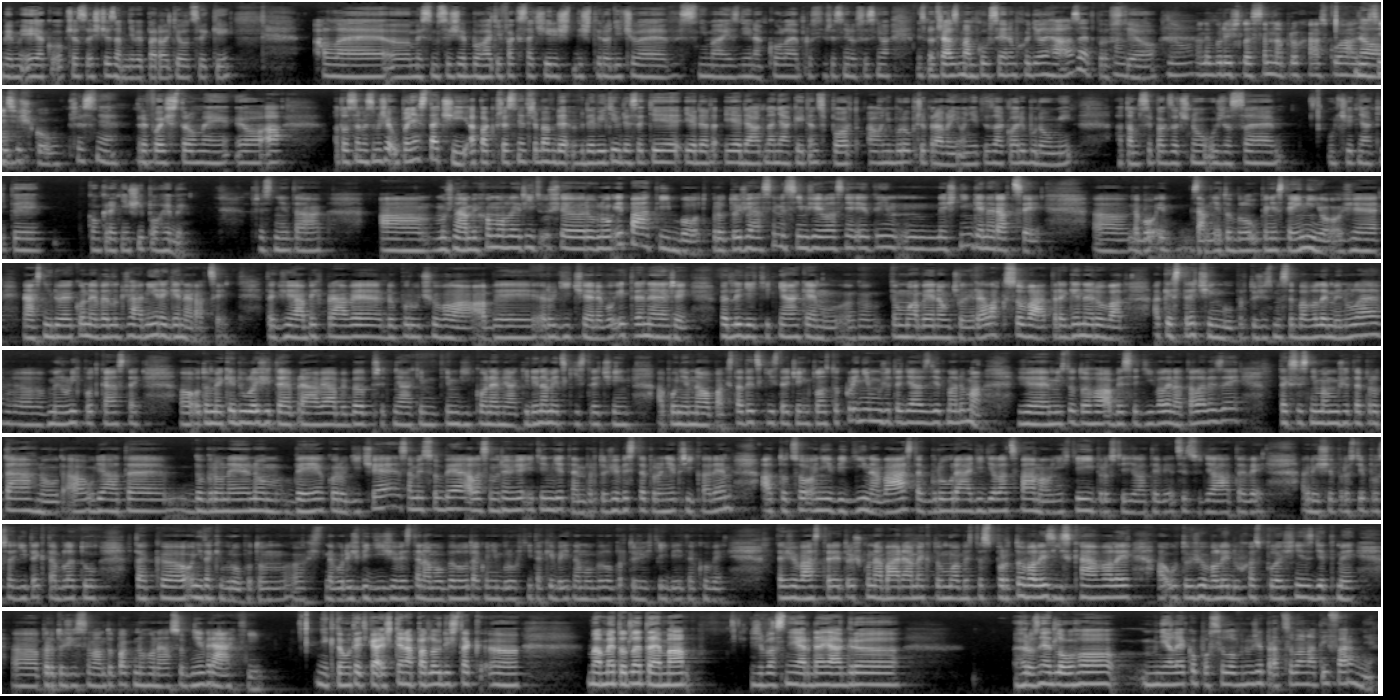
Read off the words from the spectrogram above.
vím i jako občas ještě za mě vypadaly tělocviky ale uh, myslím si, že bohatě fakt stačí, když, když ty rodičové s nima jezdí na kole, prostě přesně jdou se s nima. My jsme třeba s mamkou se jenom chodili házet prostě, jo. No, a nebo jdeš lesem na procházku a házíš no, si šiškou. Přesně, trefuješ stromy, jo, a, a to si myslím, že úplně stačí. A pak přesně třeba v, de, v devíti, v deseti je, dát, je dát na nějaký ten sport a oni budou připraveni, oni ty základy budou mít a tam si pak začnou už zase učit nějaký ty konkrétnější pohyby. Přesně tak. A možná bychom mohli říct už eh, rovnou i pátý bod, protože já si myslím, že vlastně i ty dnešní generaci Eh, nebo i za mě to bylo úplně stejný, jo, že nás nikdo jako nevedl k žádné regeneraci. Takže já bych právě doporučovala, aby rodiče nebo i trenéři vedli děti k nějakému k tomu, aby je naučili relaxovat, regenerovat a ke stretchingu, protože jsme se bavili minulé v, v minulých podcastech eh, o tom, jak je důležité právě, aby byl před nějakým tím výkonem nějaký dynamický stretching a po něm naopak statický stretching. Tohle to klidně můžete dělat s dětma doma, že místo toho, aby se dívali na televizi, tak si s nima můžete protáhnout a uděláte dobro nejenom vy jako rodiče sami sobě, ale samozřejmě i těm dětem, protože vy jste pro ně příkladem a to, co oni vidí na vás, tak budou rádi dělat s váma. Oni chtějí prostě dělat ty věci, co děláte vy. A když je prostě posadíte k tabletu, tak uh, oni taky budou potom, uh, nebo když vidí, že vy jste na mobilu, tak oni budou chtít taky být na mobilu, protože chtějí být jako vy. Takže vás tady trošku nabádáme k tomu, abyste sportovali, získávali a utužovali ducha společně s dětmi, uh, protože se vám to pak pak mnohonásobně vrátí. Mě k tomu teďka ještě napadlo, když tak uh, máme tohle téma, že vlastně Jarda Jágr hrozně dlouho měl jako posilovnu, že pracoval na té farmě.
